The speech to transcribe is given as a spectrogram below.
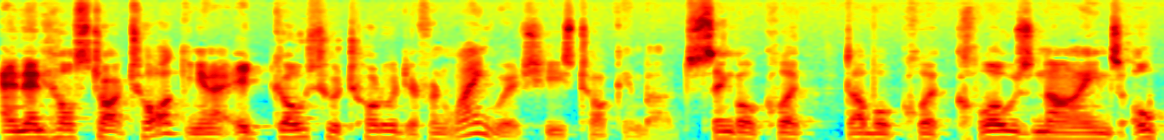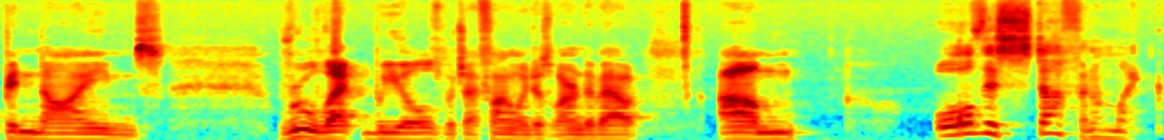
and then he'll start talking. And it goes to a totally different language. He's talking about single click, double click, close nines, open nines, roulette wheels, which I finally just learned about. Um, all this stuff. And I'm like,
